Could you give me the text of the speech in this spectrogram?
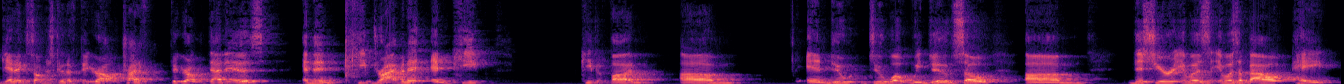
getting, so I'm just going to figure out, try to figure out what that is, and then keep driving it and keep keep it fun, um, and do do what we do. So um, this year it was it was about hey,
